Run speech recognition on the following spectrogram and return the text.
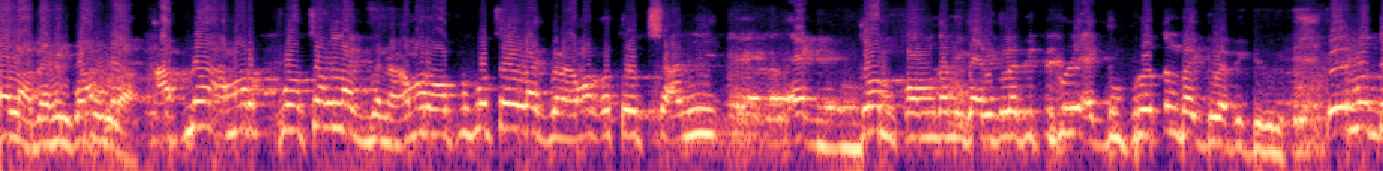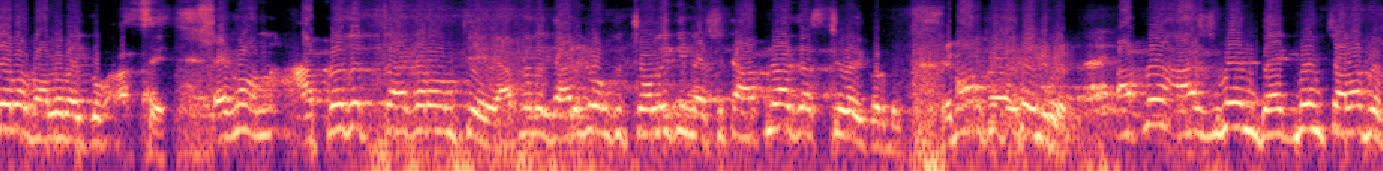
মেলা দেখেন কতগুলা। আপনার আমার প্রচার লাগবে না আমার অপপ্রচার লাগবে না আমার কথা হচ্ছে আমি একদম কম দামি গাড়িগুলো বিক্রি করি একদম পুরাতন বাইকগুলো বিক্রি করি। এর মধ্যে আবার ভালো বাইকও আছে। এখন আপনাদের টাকার অঙ্কে আপনাদের গাড়ির অঙ্কে চলে কিনা সেটা আপনারা জাস্টিফাই করবেন। আপনারা আসবেন দেখবেন চালাবেন।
